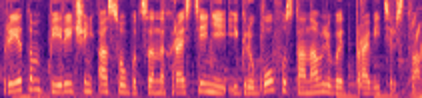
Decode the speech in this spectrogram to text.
При этом перечень особо ценных растений и грибов устанавливает правительство.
